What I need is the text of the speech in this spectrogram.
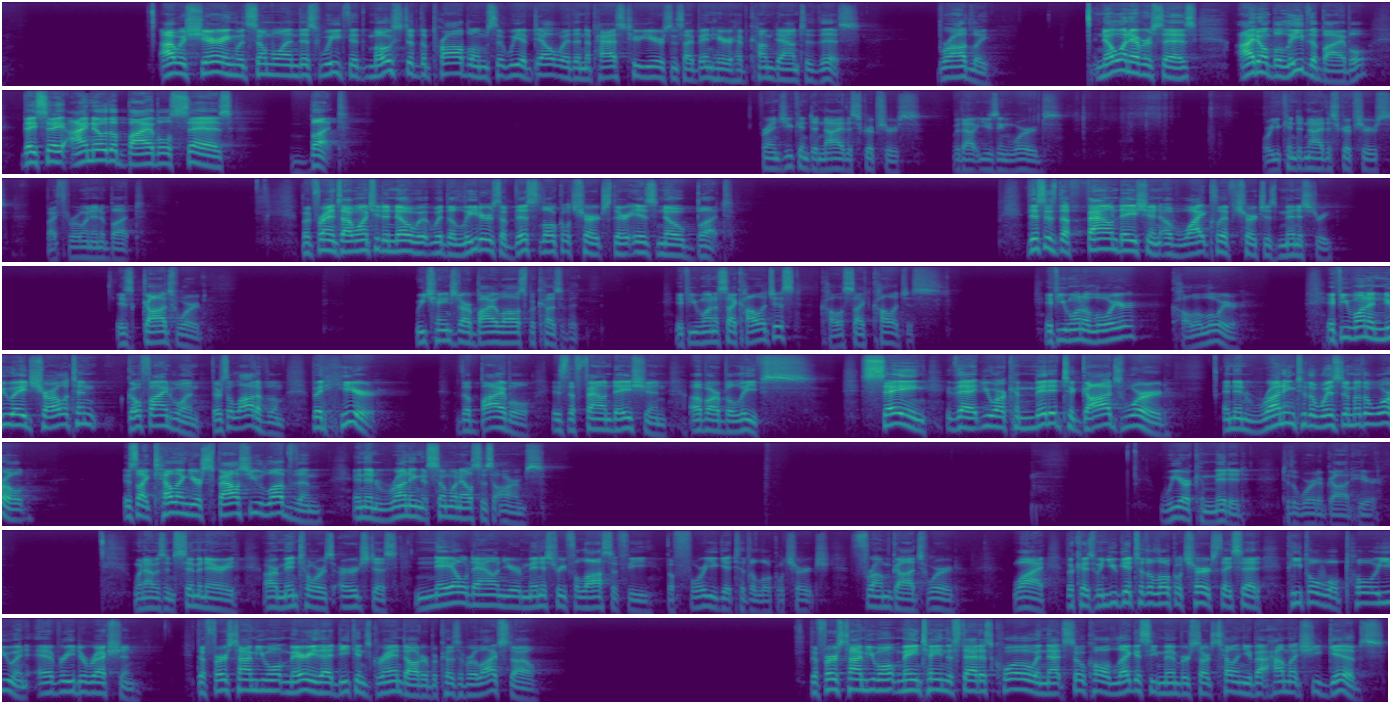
I was sharing with someone this week that most of the problems that we have dealt with in the past two years since I've been here have come down to this broadly. No one ever says, I don't believe the Bible. They say, I know the Bible says, but. Friends, you can deny the scriptures without using words, or you can deny the scriptures by throwing in a butt. But, friends, I want you to know with the leaders of this local church, there is no but. This is the foundation of White Cliff Church's ministry is God's word. We changed our bylaws because of it. If you want a psychologist, call a psychologist. If you want a lawyer, call a lawyer. If you want a new age charlatan, go find one. There's a lot of them. But here, the Bible is the foundation of our beliefs. Saying that you are committed to God's word and then running to the wisdom of the world is like telling your spouse you love them and then running to someone else's arms. We are committed to the Word of God here. When I was in seminary, our mentors urged us nail down your ministry philosophy before you get to the local church from God's Word. Why? Because when you get to the local church, they said, people will pull you in every direction. The first time you won't marry that deacon's granddaughter because of her lifestyle. The first time you won't maintain the status quo and that so called legacy member starts telling you about how much she gives.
